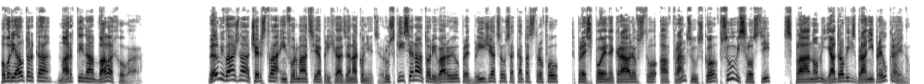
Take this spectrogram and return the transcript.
Hovorí autorka Martina Valachová. Veľmi vážna a čerstvá informácia prichádza nakoniec. Ruskí senátori varujú pred blížiacou sa katastrofou pre Spojené kráľovstvo a Francúzsko v súvislosti s plánom jadrových zbraní pre Ukrajinu.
